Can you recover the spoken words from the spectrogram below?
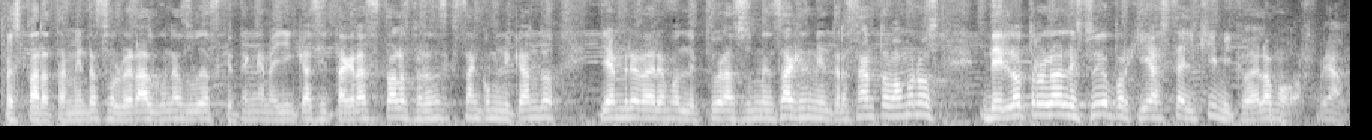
pues para también resolver algunas dudas que tengan allí en casita. Gracias a todas las personas que están comunicando. Ya en breve haremos lectura a sus mensajes. Mientras tanto, vámonos del otro lado del estudio porque ya está el químico del amor. Veamos.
